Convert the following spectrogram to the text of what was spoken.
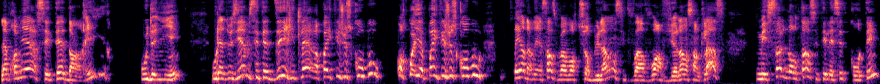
La première, c'était d'en rire ou de nier. Ou la deuxième, c'était de dire Hitler n'a pas été jusqu'au bout. Pourquoi il n'a pas été jusqu'au bout? Et en dernier sens, il pouvait y avoir turbulence, il pouvait y avoir violence en classe. Mais ça, longtemps, c'était laissé de côté.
